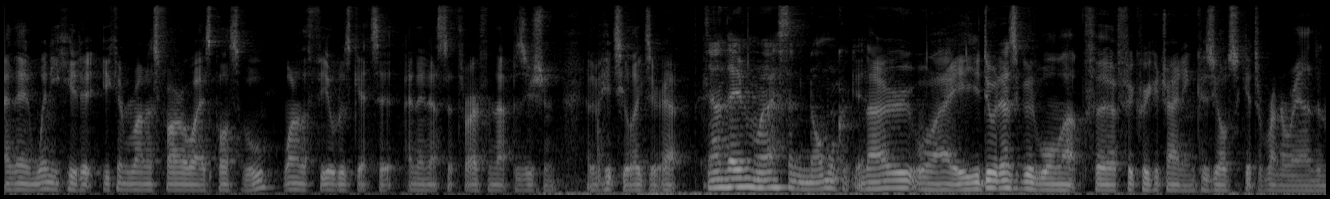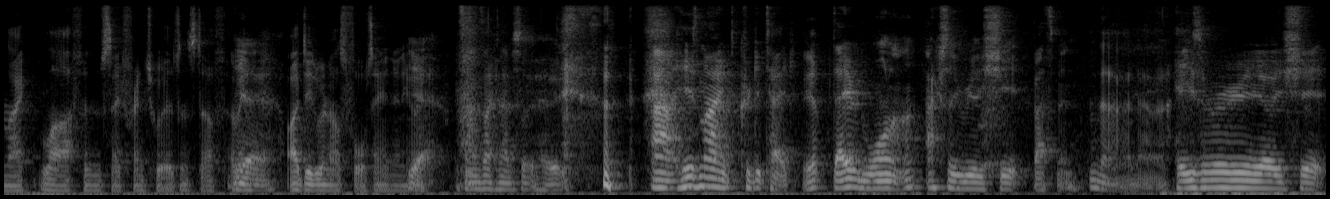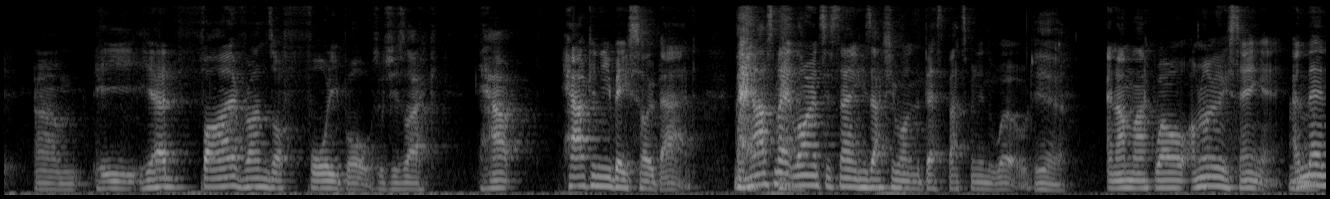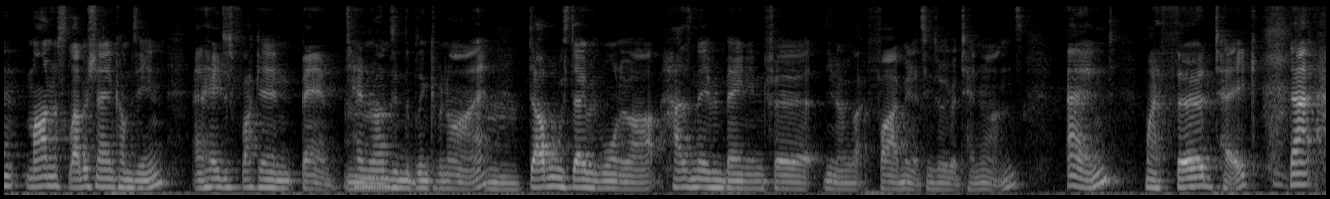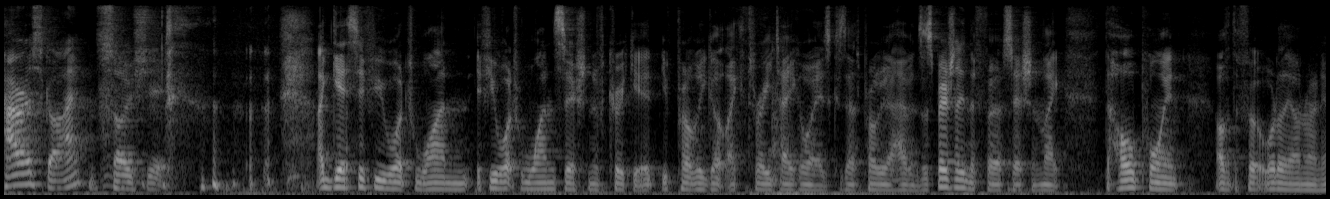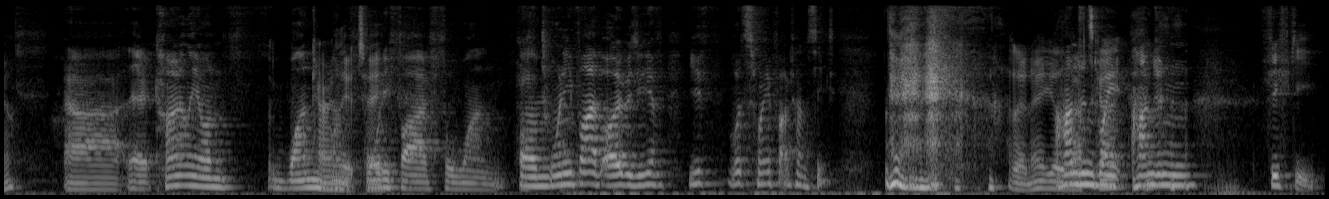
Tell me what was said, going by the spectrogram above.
And then when you hit it, you can run as far away as possible. One of the fielders gets it and then has to throw from that position. And if it hits your legs, you're out. Sounds even worse than normal cricket. No way. You do it as a good warm up for, for cricket training because you also get to run around and like laugh and say French words and stuff. I mean, Yeah. I did when I was 14 anyway. Yeah, it sounds like an absolute hoot. uh, here's my cricket take. Yep. David Warner, actually really shit batsman. No, no, no. He's really shit. Um, he he had five runs off forty balls, which is like how how can you be so bad? My housemate Lawrence is saying he's actually one of the best batsmen in the world, Yeah. and I'm like, well, I'm not really seeing it. And mm. then Marnus Labuschagne comes in, and he just fucking bam, ten mm. runs in the blink of an eye, mm. doubles David Warner up. Hasn't even been in for you know like five minutes. He's already got ten runs, and. My third take, that Harris guy, so shit. I guess if you watch one, if you watch one session of cricket, you've probably got like three takeaways because that's probably what happens, especially in the first session. Like the whole point of the foot. What are they on right now? Uh, they're currently on one currently on forty-five for one. Um, twenty-five overs. You have you. What's twenty-five times six? I don't know. 120, 150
